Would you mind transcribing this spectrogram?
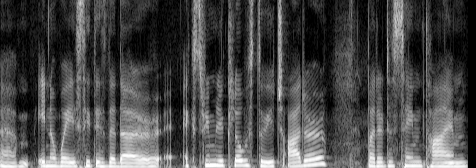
um, in a way cities that are extremely close to each other but at the same time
